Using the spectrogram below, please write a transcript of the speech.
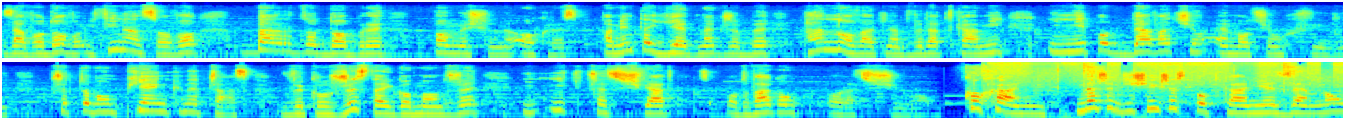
Zawodowo i finansowo bardzo dobry pomyślny okres. Pamiętaj jednak, żeby panować nad wydatkami i nie poddawać się emocjom chwili. Przed Tobą piękny czas. Wykorzystaj go mądrze i idź przez świat z odwagą oraz siłą. Kochani, nasze dzisiejsze spotkanie ze mną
